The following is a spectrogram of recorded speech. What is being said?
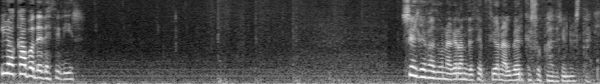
Lo acabo de decidir. Se ha llevado una gran decepción al ver que su padre no está aquí.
